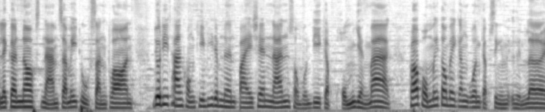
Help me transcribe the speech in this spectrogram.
และก็นอกสนามจะไม่ถูกสั่นคลอนด้วยทิศทางของทีมที่ดำเนินไปเช่นนั้น ส่งผลดีกับผมอย่างมากเพราะผมไม่ต้องไปกังวลกับสิ่งอื่นๆเลย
